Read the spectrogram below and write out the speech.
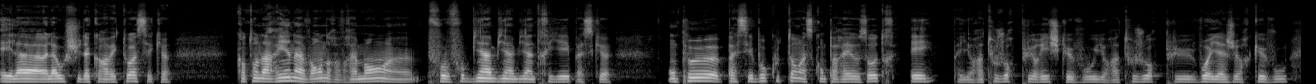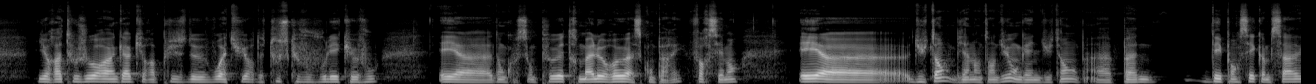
Et là, là où je suis d'accord avec toi, c'est que quand on n'a rien à vendre, vraiment, euh, faut, bien, bien, bien trier parce que on peut passer beaucoup de temps à se comparer aux autres et bah, il y aura toujours plus riche que vous, il y aura toujours plus voyageur que vous, il y aura toujours un gars qui aura plus de voitures, de tout ce que vous voulez que vous. Et euh, donc on peut être malheureux à se comparer, forcément. Et euh, du temps, bien entendu, on gagne du temps à pas dépenser comme ça,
